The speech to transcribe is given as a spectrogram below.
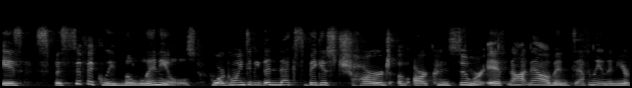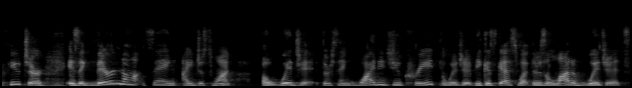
is specifically millennials who are going to be the next biggest charge of our consumer. If not now, then definitely in the near future. Mm-hmm. Is like they're not saying, I just want a widget. They're saying, why did you create the widget? Because guess what? There's a lot of widgets,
